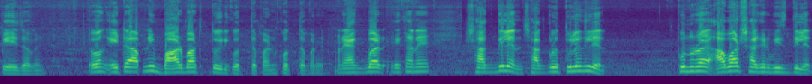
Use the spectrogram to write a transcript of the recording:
পেয়ে যাবেন এবং এটা আপনি বারবার তৈরি করতে পারেন করতে পারেন। মানে একবার এখানে শাক দিলেন, শাকগুলো তুলে নিলেন, পুনরায় আবার শাকের বীজ দিলেন,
